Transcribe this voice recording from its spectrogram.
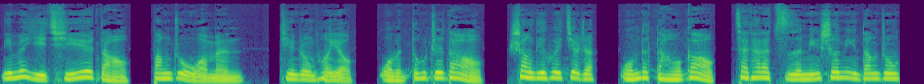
你们以祈祷帮助我们。”听众朋友。我们都知道，上帝会借着我们的祷告，在他的子民生命当中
